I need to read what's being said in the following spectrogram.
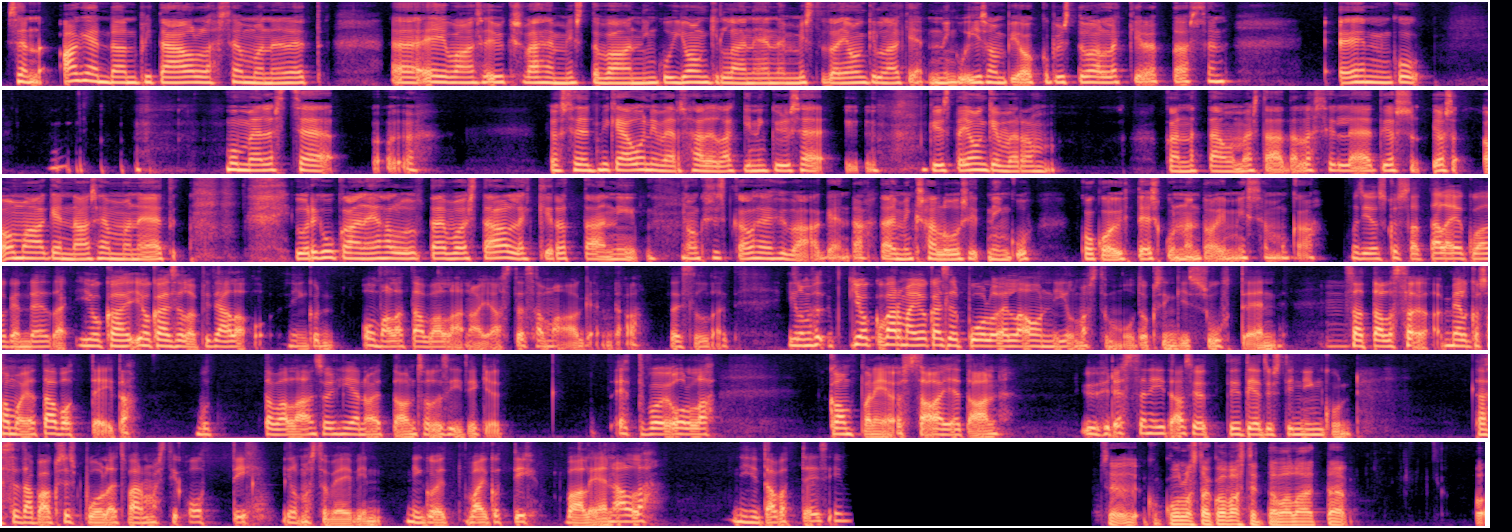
sen agendan pitää olla semmoinen, että ei vaan se yksi vähemmistö, vaan niin kuin jonkinlainen enemmistö tai jonkinlainen niin kuin isompi joukko pystyy allekirjoittamaan sen. En niin kuin, mun mielestä se, jos se nyt mikään universaali laki, niin kyllä, se, kyllä sitä jonkin verran kannattaa mun mielestä ajatella silleen, että jos, jos oma agenda on semmoinen, että juuri kukaan ei halua tai voi sitä allekirjoittaa, niin onko se sitten kauhean hyvä agenda? Tai miksi haluaa sitten niinku koko yhteiskunnan toimia sen mukaan. Mutta joskus saattaa olla joku agenda, että joka, jokaisella pitää olla niin kuin, omalla tavallaan ajaa sitä samaa agendaa. Tai siltä, että ilma, jo, varmaan jokaisella puolueella on ilmastonmuutoksenkin suhteen. Mm. Saattaa olla melko samoja tavoitteita, mutta tavallaan se on hienoa, että on sellaisia tekijöitä, että voi olla kampanja, jossa ajetaan yhdessä niitä asioita. Ja tietysti niin kuin tässä tapauksessa puolueet varmasti otti ilmastoveivin, niin kuin, että vaikutti vaalien alla niihin tavoitteisiin. Se kuulostaa kovasti tavallaan, että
